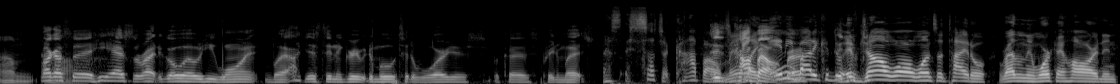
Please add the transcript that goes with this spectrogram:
I'm Like I uh, said, he has the right to go wherever he want, but I just didn't agree with the move to the Warriors because pretty much That's it's such a cop out, man. cop like out, bruh. anybody could do. it. If John Wall wants a title, rather than working hard and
